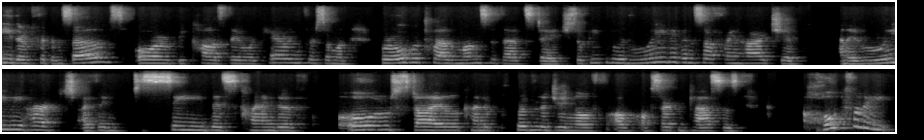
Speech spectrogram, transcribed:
either for themselves or because they were caring for someone for over 12 months at that stage. So people who had really been suffering hardship, and it really hurt, I think, to see this kind of old style kind of privileging of, of, of certain classes. Hopefully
